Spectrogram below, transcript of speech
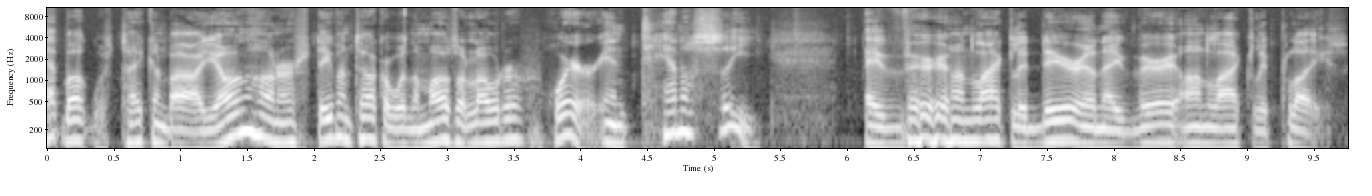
that buck was taken by a young hunter, Stephen Tucker, with a muzzle loader. Where? In Tennessee. A very unlikely deer in a very unlikely place.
